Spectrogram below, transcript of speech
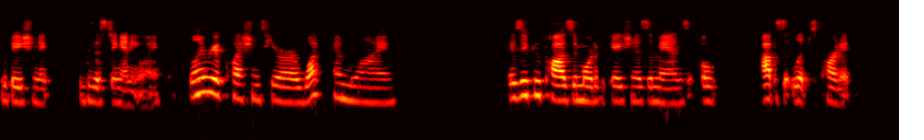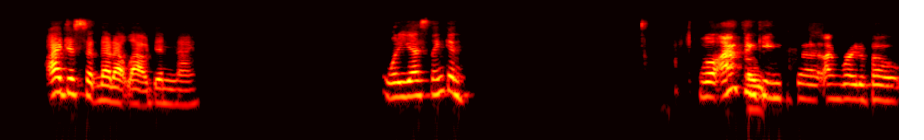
motivation existing anyway. The only real questions here are what and why. Izuku paused in mortification as the man's opposite lips parted. I just said that out loud, didn't I? What are you guys thinking? Well, I'm thinking that I'm right about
